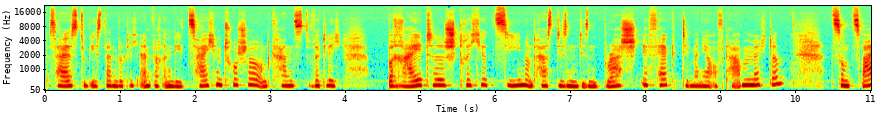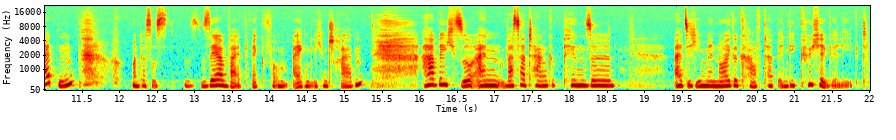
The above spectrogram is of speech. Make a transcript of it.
Das heißt, du gehst dann wirklich einfach in die Zeichentusche und kannst wirklich breite Striche ziehen und hast diesen, diesen Brush-Effekt, den man ja oft haben möchte. Zum Zweiten, und das ist sehr weit weg vom eigentlichen Schreiben, habe ich so einen Wassertankpinsel, als ich ihn mir neu gekauft habe, in die Küche gelegt.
